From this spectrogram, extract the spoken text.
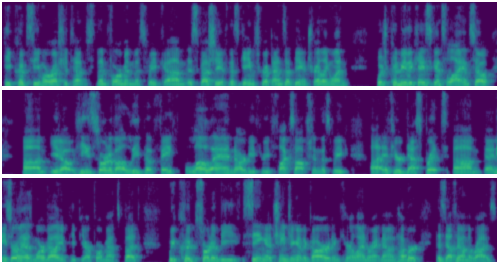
he could see more rush attempts than Foreman this week, um, especially if this game script ends up being a trailing one, which could be the case against Lions. So, um, you know, he's sort of a leap of faith, low end RB3 flex option this week uh, if you're desperate. Um, and he certainly has more value in PPR formats, but we could sort of be seeing a changing of the guard in Carolina right now, and Hubbard is definitely on the rise.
